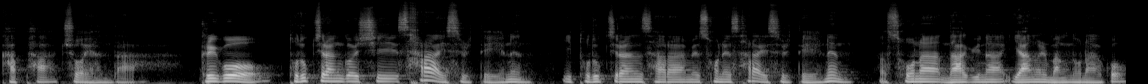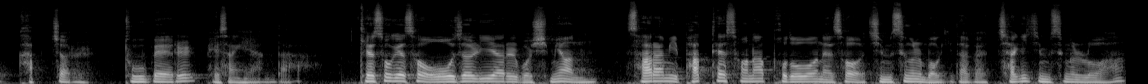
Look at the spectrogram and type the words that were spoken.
갚아 주어야 한다. 그리고 도둑질한 것이 살아 있을 때에는 이 도둑질한 사람의 손에 살아 있을 때에는 소나 낙이나 양을 막론하고 갑절을 두 배를 배상해야 한다. 계속해서 5절 이하를 보시면 사람이 밭에서나 포도원에서 짐승을 먹이다가 자기 짐승을 놓아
